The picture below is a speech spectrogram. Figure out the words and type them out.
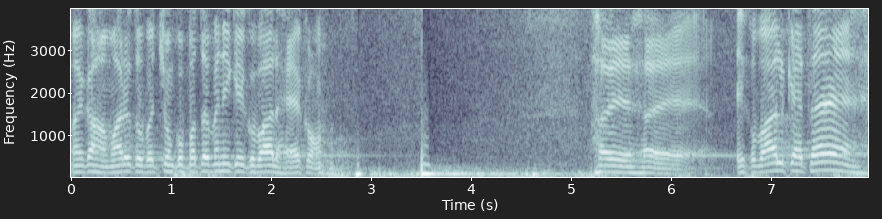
میں کہا، ہمارے تو بچوں کو پتہ بھی نہیں کہ اقبال ہے کون۔ ہے ہے اقبال کہتا ہے،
